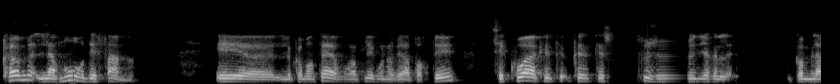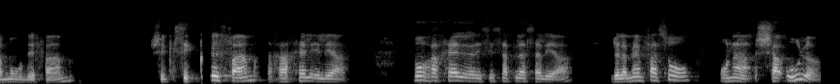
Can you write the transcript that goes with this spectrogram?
comme l'amour des femmes. Et euh, le commentaire, vous vous rappelez qu'on avait apporté, c'est quoi, qu'est-ce que je veux dire comme l'amour des femmes C'est que femmes, Rachel et Léa. Bon, Rachel a laissé sa place à Léa. De la même façon, on a Shaoul,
